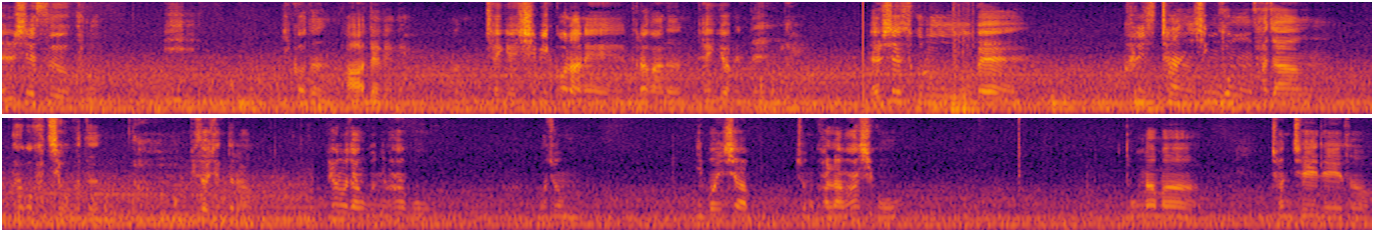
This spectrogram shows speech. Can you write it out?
LCS 그룹이 있거든. 아, 네네네. 세계 10위권 안에 들어가는 대기업인데 네. LCS 그룹의 크리스찬 싱송 사장하고 같이 오거든 아, 비서진들하고 페로 장군님하고 뭐 좀 이번 시합 좀 관람하시고 동남아 전체에 대해서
